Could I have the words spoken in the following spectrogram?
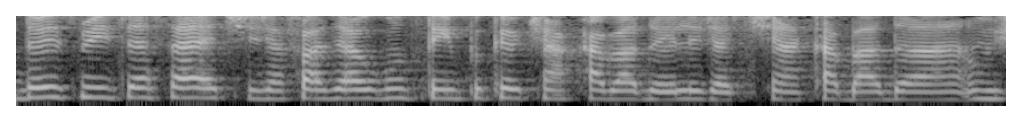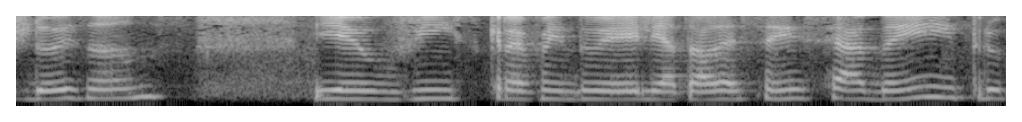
2017 já fazia algum tempo que eu tinha acabado ele, já tinha acabado há uns dois anos. E eu vim escrevendo ele adolescência adentro.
